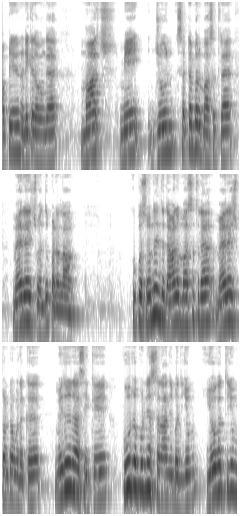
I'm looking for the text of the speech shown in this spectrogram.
அப்படின்னு நினைக்கிறவங்க மார்ச் மே ஜூன் செப்டம்பர் மாதத்தில் மேரேஜ் வந்து பண்ணலாம். இப்போ சொன்ன இந்த நாலு மாதத்தில் மேரேஜ் பண்ணுறவங்களுக்கு மிதுன ராசிக்கு பூர்வ புண்ணிய ஸ்தனாதிபதியும் யோகத்தையும்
